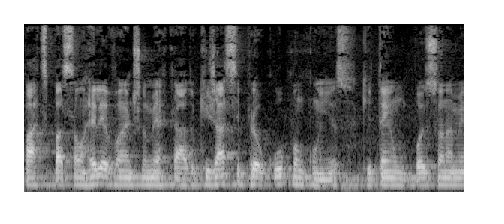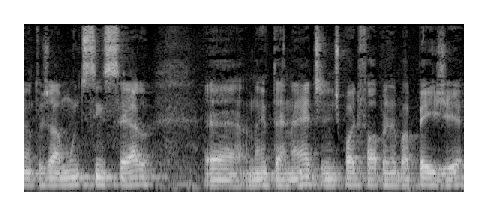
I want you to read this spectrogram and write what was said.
participação relevante no mercado que já se preocupam com isso, que tem um posicionamento já muito sincero é, na internet. A gente pode falar, por exemplo, a P&G,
